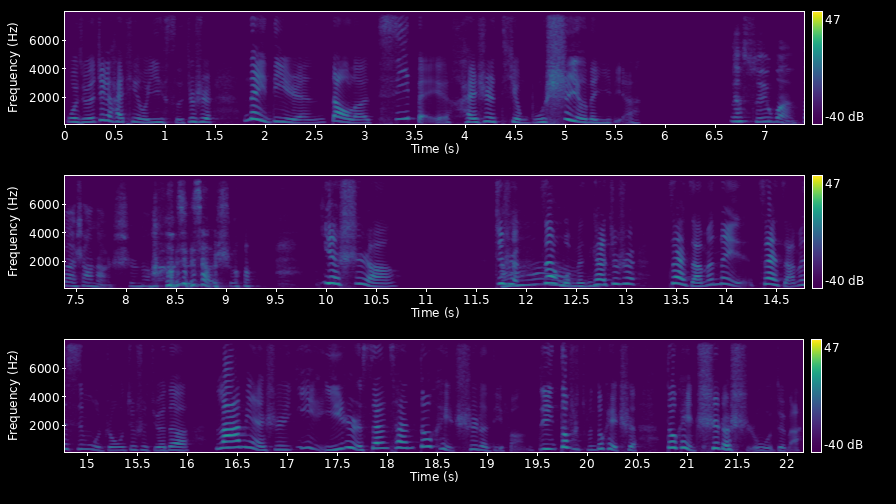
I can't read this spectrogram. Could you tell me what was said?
我觉得这个还挺有意思，就是内地人到了西北还是挺不适应的一点。那所以晚饭上哪吃呢？我就想说，夜市啊。就是在我们，你看，就是在咱们那，在咱们心目中，就是觉得拉面是一一日三餐都可以吃的地方，都什么都可以吃，都可以吃的食物，对吧？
